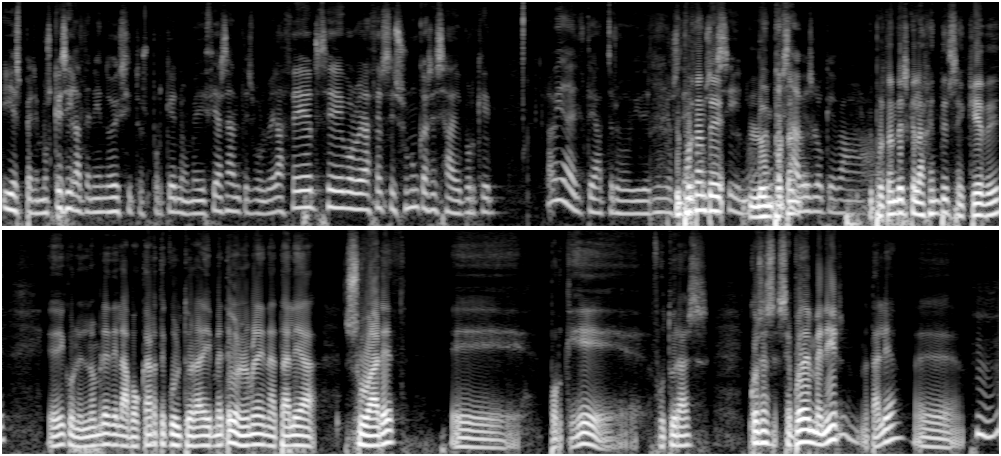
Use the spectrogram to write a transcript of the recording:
Y esperemos que siga teniendo éxitos, ¿por qué no? Me decías antes, volver a hacerse, volver a hacerse, eso nunca se sabe, porque la vida del teatro y del mundo Lo importante, es así, ¿no? lo, Nunca importan- sabes lo que va... lo importante es que la gente se quede eh, con el nombre de la Bocarte Cultural y mete con el nombre de Natalia Suárez, eh, porque futuras cosas se pueden venir, Natalia. Eh, Mm,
